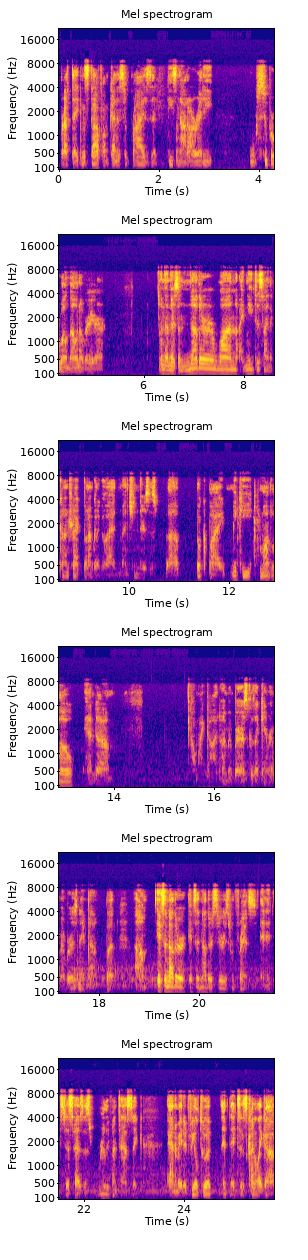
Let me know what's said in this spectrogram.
breathtaking stuff. I'm kind of surprised that he's not already super well known over here. And then there's another one. I need to sign the contract, but I'm going to go ahead and mention there's this uh, book by Mickey Montlow and um, oh my god, I'm embarrassed because I can't remember his name now. But um, it's another it's another series from France, and it just has this really fantastic animated feel to it. it it's it's kind of like a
